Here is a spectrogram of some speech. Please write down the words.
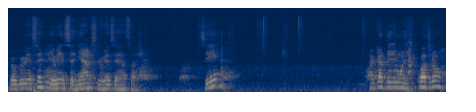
lo que voy a hacer le voy a enseñar, se lo voy a enseñar a. ¿Sí? Acá tenemos las cuatro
